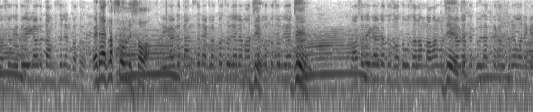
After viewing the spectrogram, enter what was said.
দর্শক এই তো দাম ছিলেন কত? এটা এক লাখ চল্লিশ সওয়া। এই গাভিটার দাম ছিলেন এক লক্ষ চল্লিশ জি। লক্ষ চল্লিশ জি। আসলে এই গাভিটা তো যত উচালাম আমার জি, এই গাভিটা জি। আপনি দুই লাখ টাকার উপরেও অনেকে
